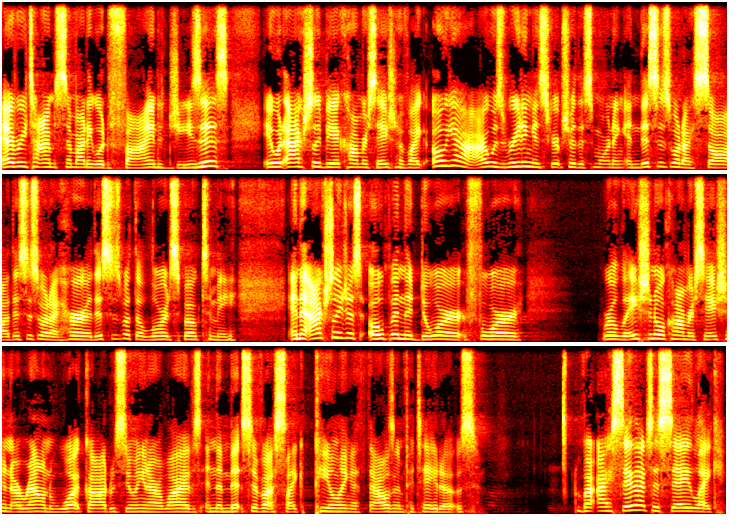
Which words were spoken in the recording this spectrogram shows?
every time somebody would find Jesus, it would actually be a conversation of like, oh yeah, I was reading in scripture this morning and this is what I saw, this is what I heard, this is what the Lord spoke to me. And it actually just opened the door for relational conversation around what God was doing in our lives in the midst of us like peeling a thousand potatoes. But I say that to say, like,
